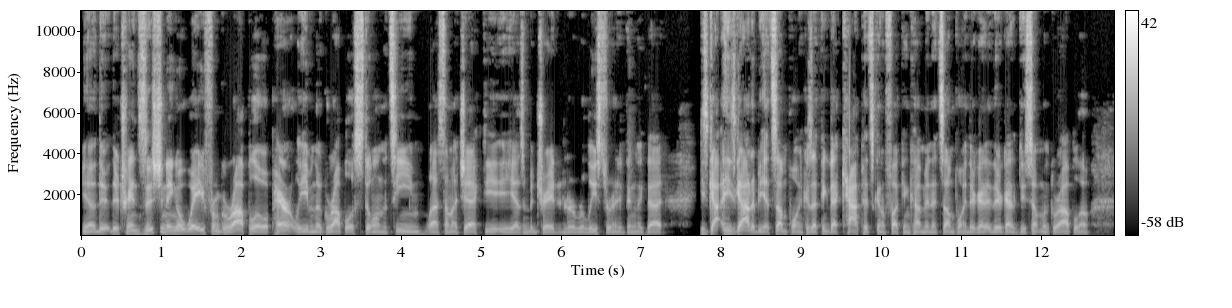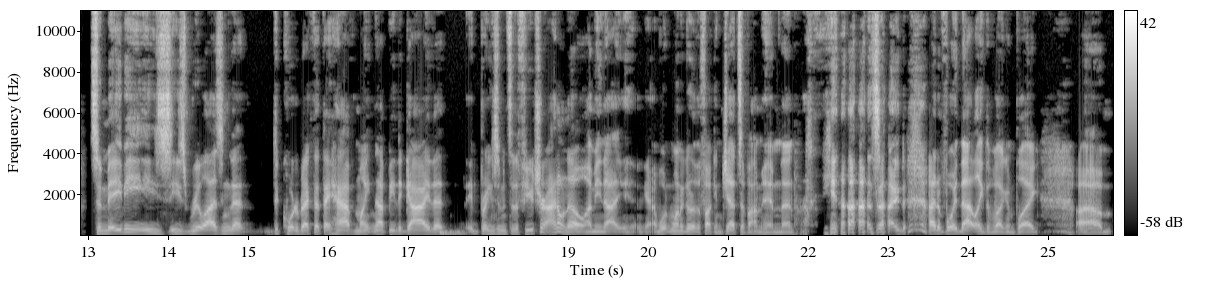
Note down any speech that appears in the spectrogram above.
You know, they're, they're transitioning away from Garoppolo, apparently, even though Garoppolo is still on the team. Last time I checked, he, he hasn't been traded or released or anything like that. He's got he's got to be at some point because I think that cap hit's going to fucking come in at some point. They're gonna they're gonna do something with Garoppolo. So maybe he's he's realizing that the quarterback that they have might not be the guy that it brings him into the future. I don't know. I mean, I I wouldn't want to go to the fucking Jets if I'm him. Then you know, so I'd I'd avoid that like the fucking plague. Um,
